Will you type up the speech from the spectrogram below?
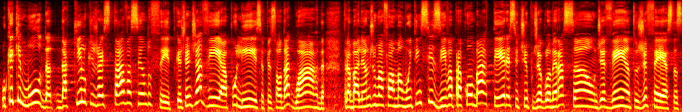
O que, que muda daquilo que já estava sendo feito? Porque a gente já via a polícia, o pessoal da guarda, trabalhando de uma forma muito incisiva para combater esse tipo de aglomeração, de eventos, de festas.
